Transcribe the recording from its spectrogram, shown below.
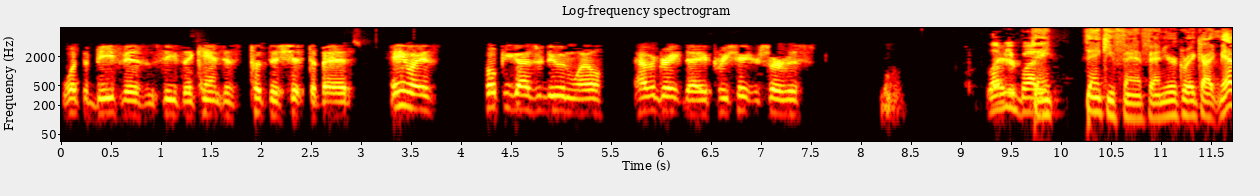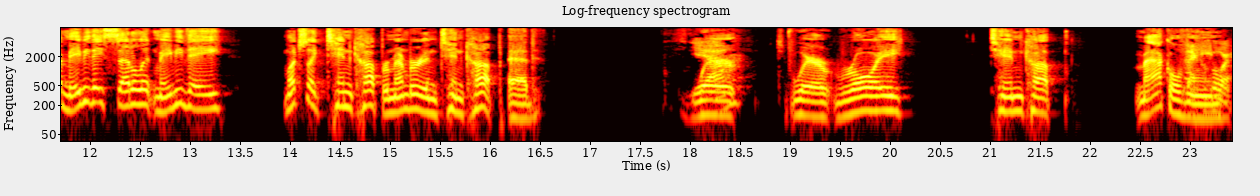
what the beef is and see if they can't just put this shit to bed. Anyways, hope you guys are doing well. Have a great day. Appreciate your service. Love Later. you, buddy. Thank, thank you, fan fan. You're a great guy. Yeah, maybe they settle it. Maybe they, much like Tin Cup. Remember in Tin Cup, Ed? Yeah. Where, where Roy, Tin Cup, McIlvaine, McAvoy.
